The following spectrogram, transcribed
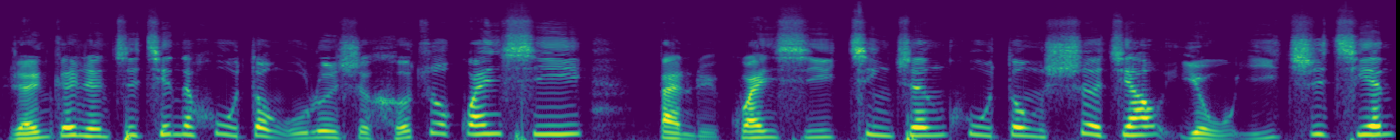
人跟人之间的互动，无论是合作关系、伴侣关系、竞争、互动、社交、友谊之间。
